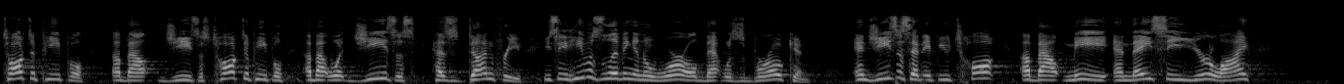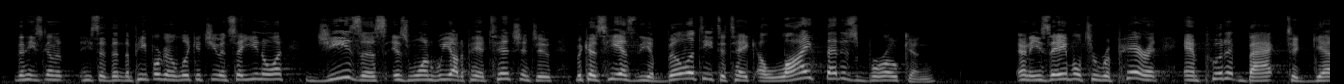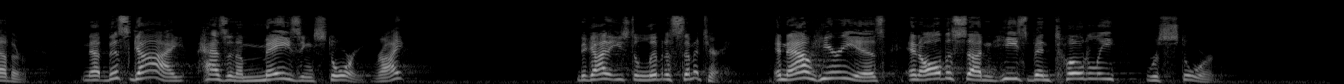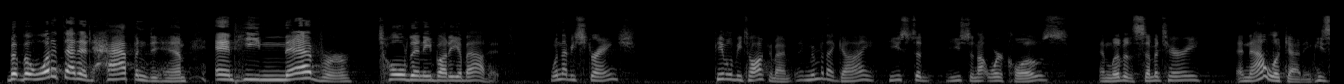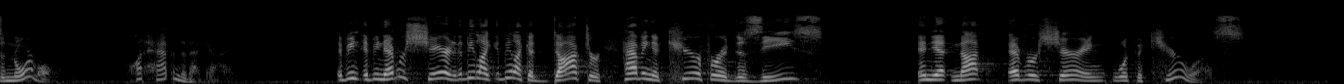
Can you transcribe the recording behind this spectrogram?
Talk to people about Jesus. Talk to people about what Jesus has done for you. You see, he was living in a world that was broken. And Jesus said, if you talk about me and they see your life, then he's going to, he said, then the people are going to look at you and say, you know what? Jesus is one we ought to pay attention to because he has the ability to take a life that is broken and he's able to repair it and put it back together. Now, this guy has an amazing story, right? The guy that used to live in a cemetery. And now here he is, and all of a sudden he's been totally restored. But, but what if that had happened to him and he never told anybody about it? Wouldn't that be strange? People would be talking about him. Remember that guy? He used to, he used to not wear clothes and live at a cemetery. And now look at him. He's a normal. What happened to that guy? If he, if he never shared it, it'd be, like, it'd be like a doctor having a cure for a disease and yet not ever sharing what the cure was.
